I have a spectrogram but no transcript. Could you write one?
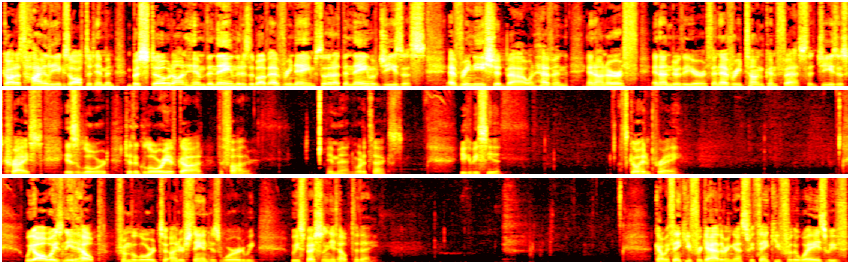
God has highly exalted him and bestowed on him the name that is above every name, so that at the name of Jesus every knee should bow in heaven and on earth and under the earth, and every tongue confess that Jesus Christ is Lord to the glory of God the Father. Amen. What a text. You can be seated. Let's go ahead and pray. We always need help from the Lord to understand his word. We, we especially need help today. God, we thank you for gathering us. We thank you for the ways we've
